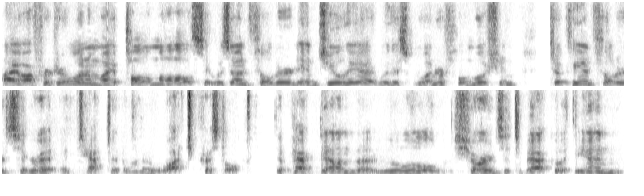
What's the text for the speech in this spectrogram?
I offered her one of my Pall Malls. It was unfiltered, and Julia, with this wonderful motion, took the unfiltered cigarette and tapped it on her watch crystal to pack down the, the little shards of tobacco at the end.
